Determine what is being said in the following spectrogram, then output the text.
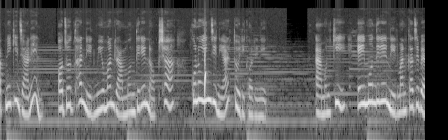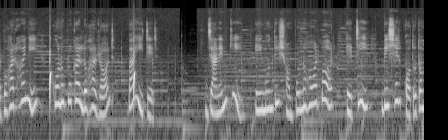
আপনি কি জানেন, অযোধ্যার নির্মীয়মান রাম মন্দিরের নকশা কোনো ইঞ্জিনিয়ার তৈরি করেনি? এমনকি এই মন্দিরের নির্মাণ কাজে ব্যবহার হয়নি কোনো প্রকার লোহার রড বা ইটের। জানেন কি, এই মন্দির সম্পূর্ণ হওয়ার পর এটি বিশ্বের কততম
